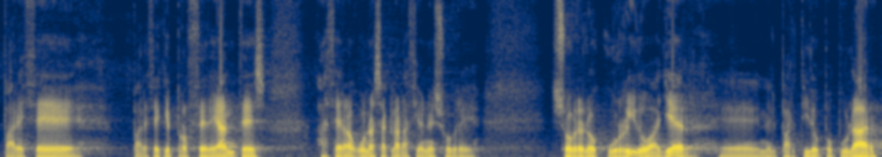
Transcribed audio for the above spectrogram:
parece, parece que procede antes hacer algunas aclaraciones sobre, sobre lo ocurrido ayer en el Partido Popular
